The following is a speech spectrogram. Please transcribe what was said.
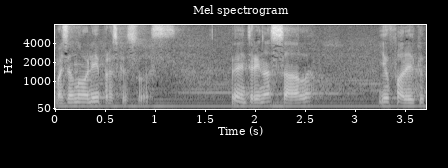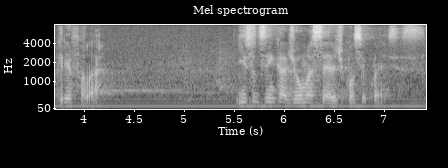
Mas eu não olhei para as pessoas. Eu entrei na sala e eu falei o que eu queria falar. Isso desencadeou uma série de consequências.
